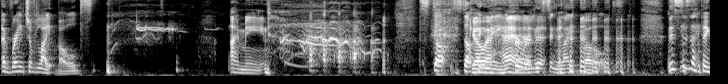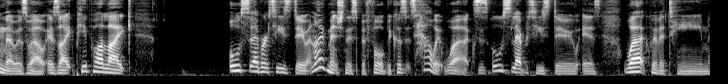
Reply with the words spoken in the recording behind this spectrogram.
a range of light bulbs? I mean, Stop stopping Go me for ahead. releasing light bulbs. this is the thing though as well is like people are like all celebrities do and i've mentioned this before because it's how it works is all celebrities do is work with a team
